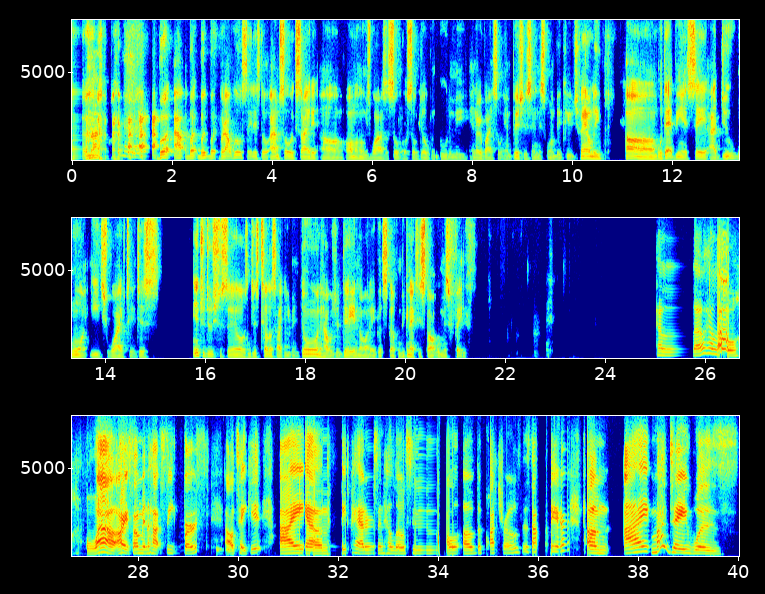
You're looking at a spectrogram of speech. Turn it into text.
but I but but but but I will say this though. I'm so excited. Um, all my homies' wives are so are so dope and cool to me, and everybody's so ambitious in this one big huge family. Um, with that being said, I do want each wife to just introduce yourselves and just tell us how you've been doing, how was your day, and all that good stuff. And we can actually start with Miss Faith. Hello, hello. Wow. All right. So I'm in the hot seat first. I'll take it. I am Faith Patterson. Hello to all of the quattros that's out there. Um, I my day was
